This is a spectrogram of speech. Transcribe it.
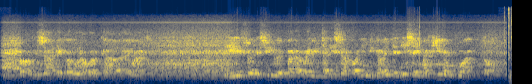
sale con una volcada además. Y eso le sirve para revitalizarlo anímicamente, ni se imaginan cuánto.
